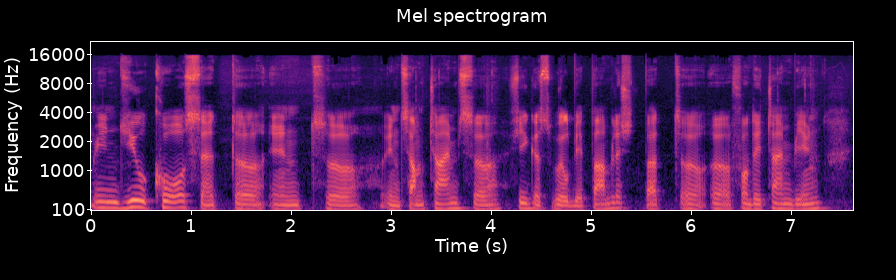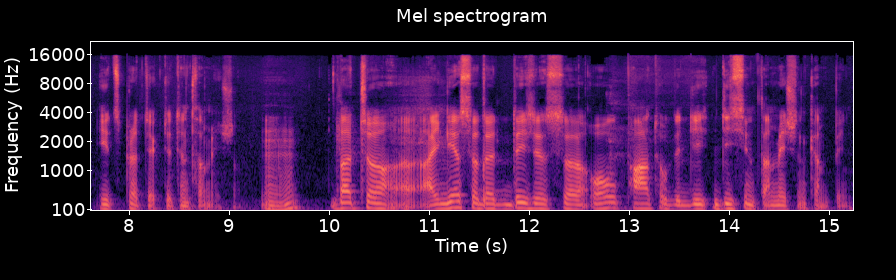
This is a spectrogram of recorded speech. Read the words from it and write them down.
in due course, at, uh, and uh, in some times, uh, figures will be published, but uh, uh, for the time being, it's protected information. But uh, I guess that this is uh, all part of the di- disinformation campaign.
